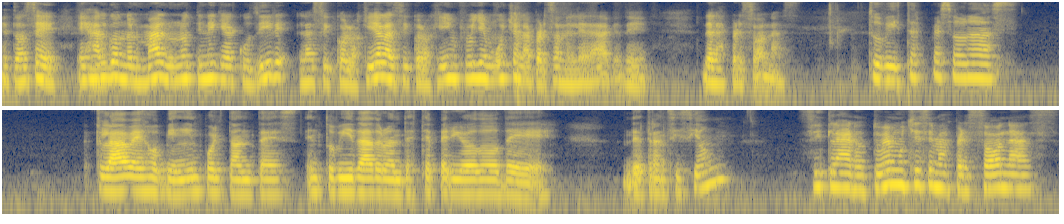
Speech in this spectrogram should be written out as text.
Entonces, es algo normal, uno tiene que acudir. La psicología, la psicología influye mucho en la personalidad de, de las personas. ¿Tuviste personas claves o bien importantes en tu vida durante este periodo de, transición? Sí, claro, tuve muchísimas personas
